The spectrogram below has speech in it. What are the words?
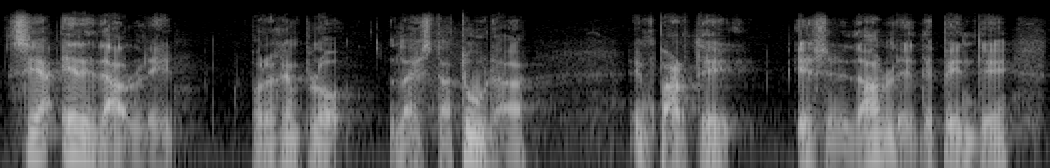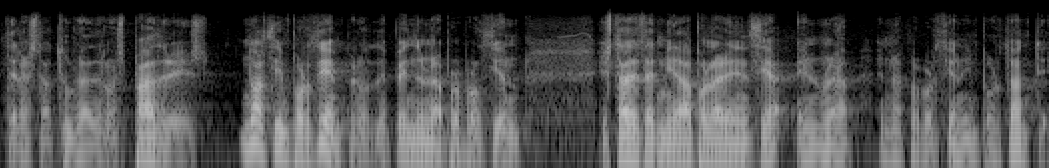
sea heredable, por ejemplo, la estatura, en parte es heredable, depende de la estatura de los padres. No al 100%, pero depende de una proporción. Está determinada por la herencia en una, proporción importante.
